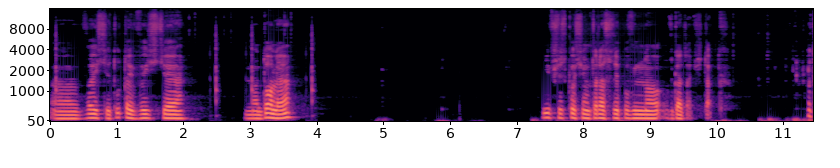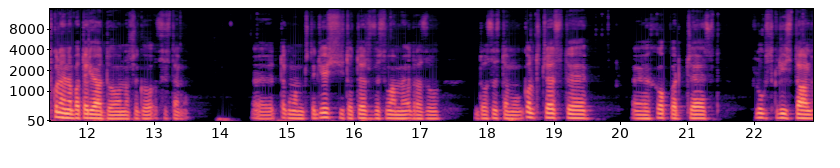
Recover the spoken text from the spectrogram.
E, Wejście tutaj, wyjście na dole. I wszystko się teraz powinno zgadzać. Tak. To kolejna bateria do naszego systemu. E, Tego mamy 40, to też wysyłamy od razu do systemu Gold Chesty, e, Hopper Chest, Flux Crystal,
